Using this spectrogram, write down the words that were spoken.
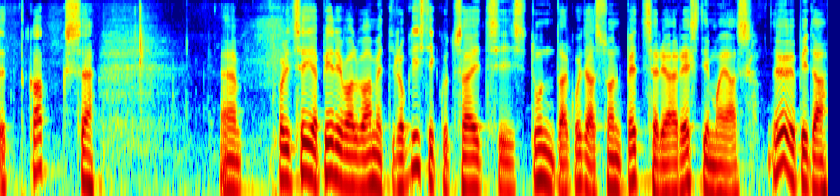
et kaks äh, politsei- ja Piirivalveameti logistikud said siis tunda, kuidas on Petseri arestimajas ööbida,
